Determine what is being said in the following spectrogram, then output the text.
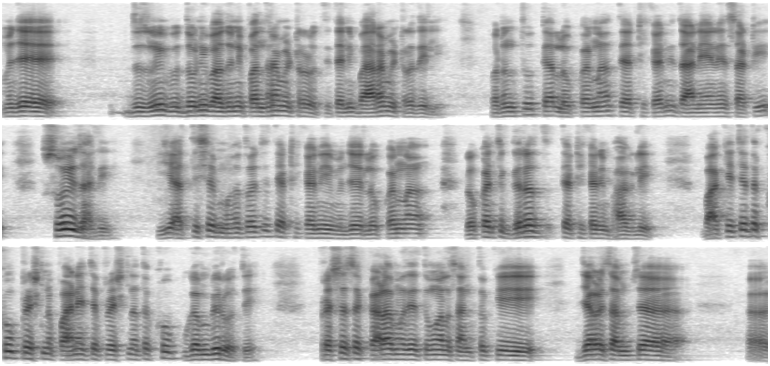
म्हणजे दोन्ही दोन्ही बाजूनी पंधरा मीटर होती. त्यांनी बारा मीटर दिली. परंतु त्या लोकांना त्या ठिकाणी जाण्या येण्यासाठी सोय झाली. ही अतिशय महत्त्वाची त्या ठिकाणी म्हणजे लोकांना लोकांची गरज त्या ठिकाणी भागली. बाकीचे तर खूप प्रश्न पाण्याचे प्रश्न तर खूप गंभीर होते. प्रशासक काळामध्ये तुम्हाला सांगतो की ज्यावेळेस आमच्या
